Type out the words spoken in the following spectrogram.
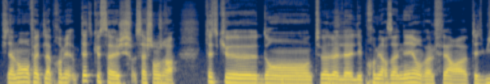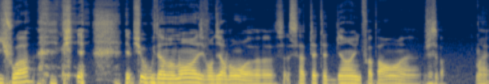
finalement, en fait, la première, peut-être que ça, ça changera. Peut-être que dans, tu vois, les premières années, on va le faire peut-être huit fois. Et puis, et puis au bout d'un moment, ils vont dire bon, ça, ça, va peut-être être bien une fois par an. je sais pas. Ouais.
